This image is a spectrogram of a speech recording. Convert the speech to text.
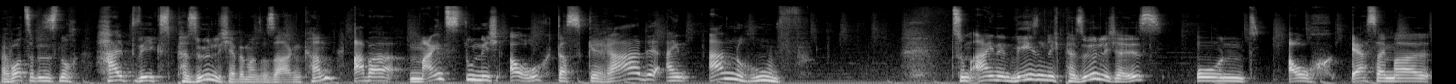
Bei WhatsApp ist es noch halbwegs persönlicher, wenn man so sagen kann. Aber meinst du nicht auch, dass gerade ein Anruf zum einen wesentlich persönlicher ist und auch erst einmal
